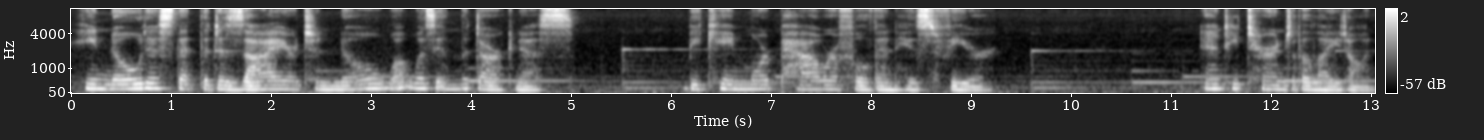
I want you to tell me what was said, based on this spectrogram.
He noticed that the desire to know what was in the darkness became more powerful than his fear. And he turned the light on.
